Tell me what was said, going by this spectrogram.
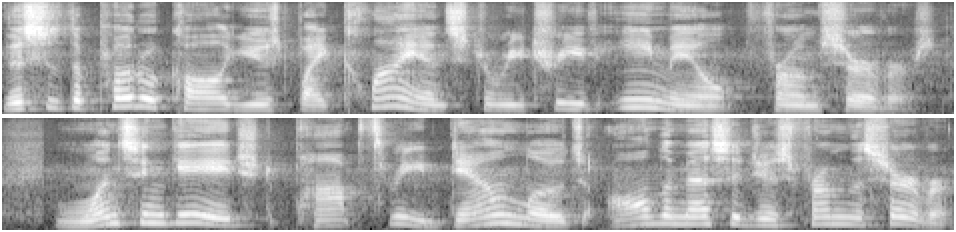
This is the protocol used by clients to retrieve email from servers. Once engaged, POP3 downloads all the messages from the server.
